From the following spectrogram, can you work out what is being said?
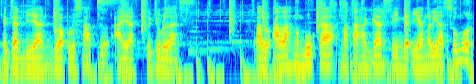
Kejadian 21 ayat 17. Lalu Allah membuka mata Hagar sehingga ia melihat sumur.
